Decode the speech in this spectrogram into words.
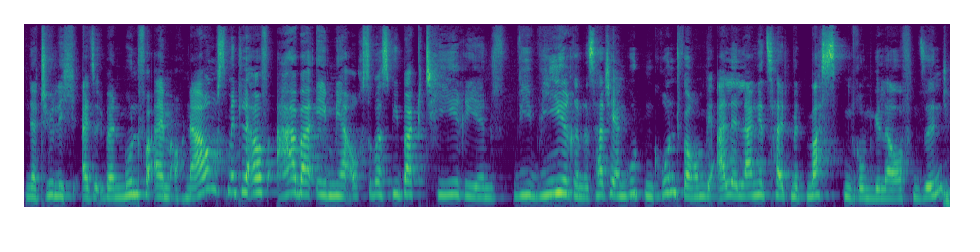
natürlich also über den Mund vor allem auch Nahrungsmittel auf, aber eben ja auch sowas wie Bakterien, wie Viren. Das hat ja einen guten Grund, warum wir alle lange Zeit mit Masken rumgelaufen sind.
